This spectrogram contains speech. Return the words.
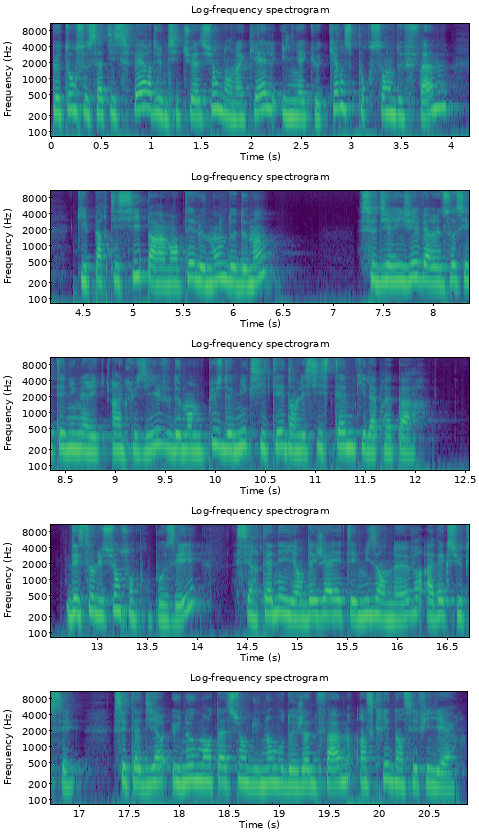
Peut-on se satisfaire d'une situation dans laquelle il n'y a que 15% de femmes qui participent à inventer le monde de demain? Se diriger vers une société numérique inclusive demande plus de mixité dans les systèmes qui la préparent. Des solutions sont proposées, certaines ayant déjà été mises en œuvre avec succès, c'est-à-dire une augmentation du nombre de jeunes femmes inscrites dans ces filières.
